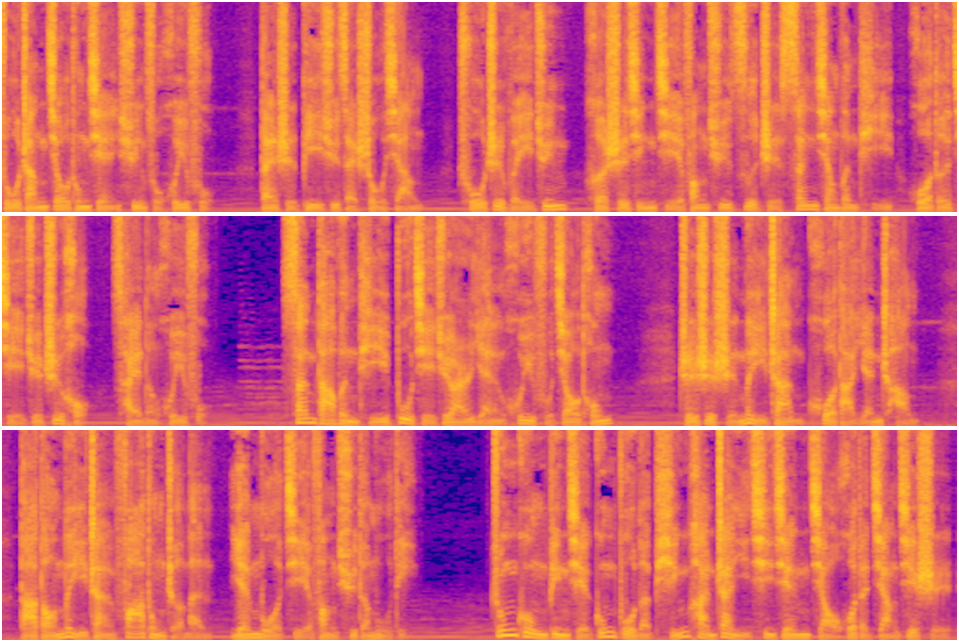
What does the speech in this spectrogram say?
主张交通线迅速恢复，但是必须在受降、处置伪军和实行解放区自治三项问题获得解决之后才能恢复。三大问题不解决而言，恢复交通，只是使内战扩大延长，达到内战发动者们淹没解放区的目的。中共并且公布了平汉战役期间缴获的蒋介石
